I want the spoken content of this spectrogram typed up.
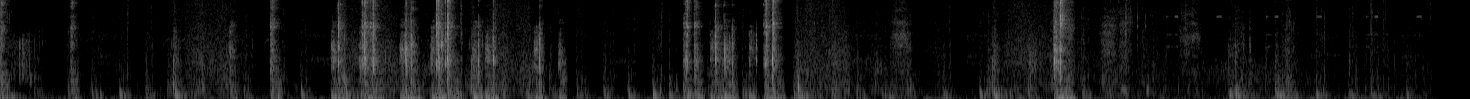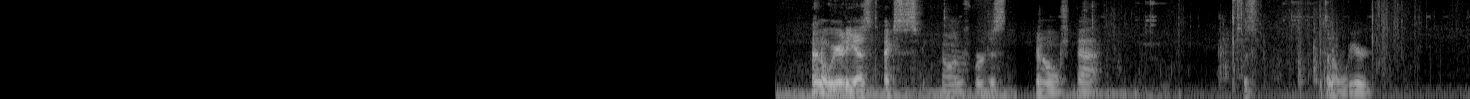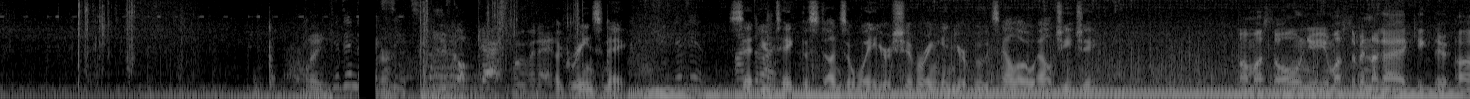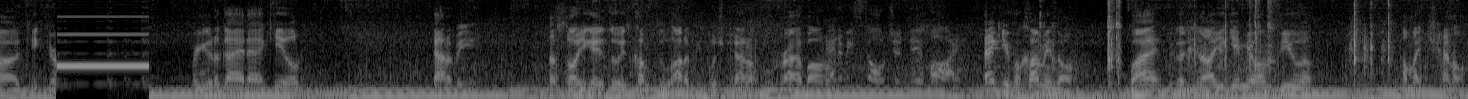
Kind of weird he has text-to-speech on for just general chat. Just kind of weird. Wait, Get in the back seats. You've got gas moving in. A green snake. Get in. I'm Said you take the stuns away you're shivering in your boots LOLGG. I must own you. You must have been the guy that kicked their, uh, kicked your. Were you the guy that I killed? Gotta be. That's all you guys do is come to other people's channels and cry about them. Enemy soldier nearby. Thank you for coming though. Why? Because now you give me on view on my channel.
